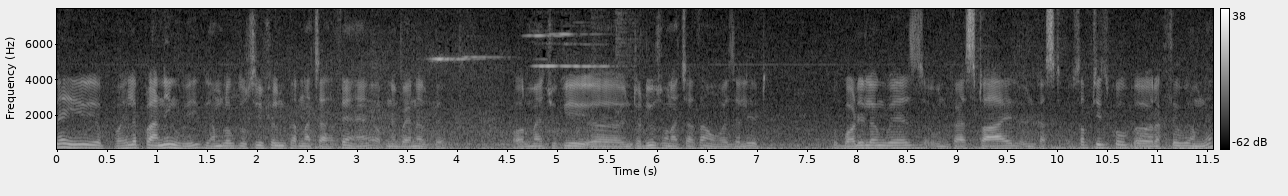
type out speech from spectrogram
नहीं पहले प्लानिंग हुई कि हम लोग दूसरी फ़िल्म करना चाहते हैं अपने बैनर पे, और मैं चूँकि इंट्रोड्यूस होना चाहता हूँ एज ए लीड तो बॉडी लैंग्वेज उनका स्टाइल उनका सब चीज़ को रखते हुए हमने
